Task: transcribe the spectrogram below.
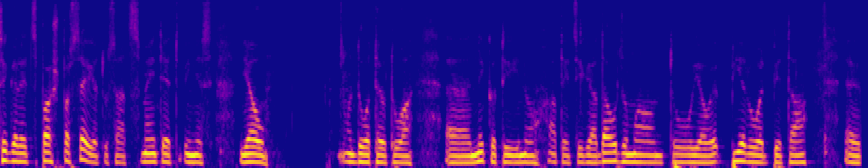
cigaretes pašas par sevi, ja tu sāc smēķēt, viņas jau dot tev to uh, nikotīnu attiecīgā daudzumā, un tu jau pierodi pie, tā, uh,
